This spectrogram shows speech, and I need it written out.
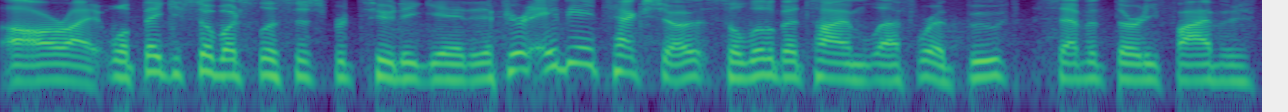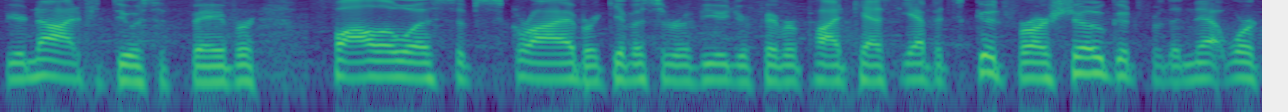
All right. Well, thank you so much, listeners, for tuning in. And if you're at ABA Tech Show, it's a little bit of time left. We're at booth 735. And If you're not, if you do us a favor, follow us, subscribe, or give us a review in your favorite podcasting app. It's good for our show, good for the network.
